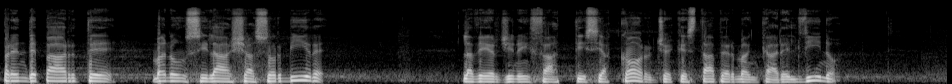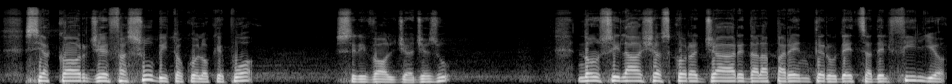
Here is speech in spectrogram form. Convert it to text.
prende parte ma non si lascia assorbire. La Vergine infatti si accorge che sta per mancare il vino, si accorge e fa subito quello che può, si rivolge a Gesù, non si lascia scoraggiare dall'apparente rudezza del figlio,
